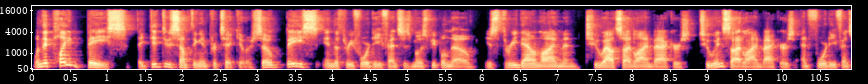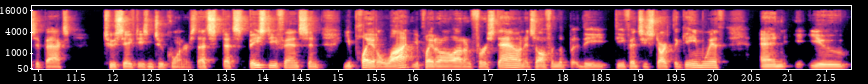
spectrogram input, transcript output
When they played base, they did do something in particular. So base in the three-four defense, as most people know, is three down linemen, two outside linebackers, two inside linebackers, and four defensive backs two safeties and two corners. That's that's base defense, and you play it a lot. You play it a lot on first down. It's often the the defense you start the game with, and you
